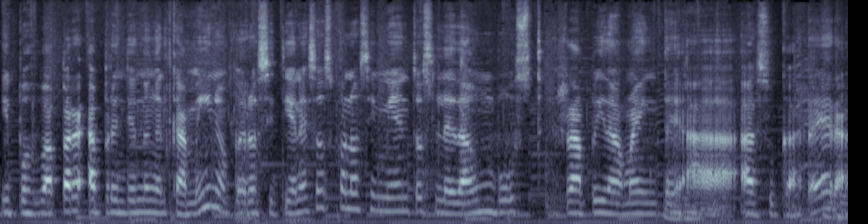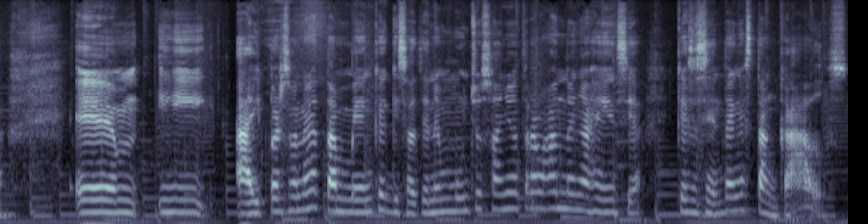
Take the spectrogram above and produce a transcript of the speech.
y pues va para- aprendiendo en el camino, pero si tiene esos conocimientos le da un boost rápidamente a, a su carrera. Eh, y hay personas también que quizás tienen muchos años trabajando en agencia que se sienten estancados.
